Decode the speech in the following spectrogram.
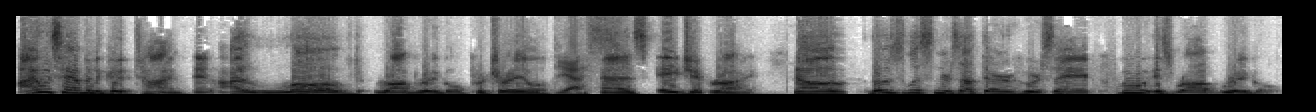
I was having a good time, and I loved Rob Riggle portrayal Yes. as Agent Rye. Now, those listeners out there who are saying, "Who is Rob Riggle?"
